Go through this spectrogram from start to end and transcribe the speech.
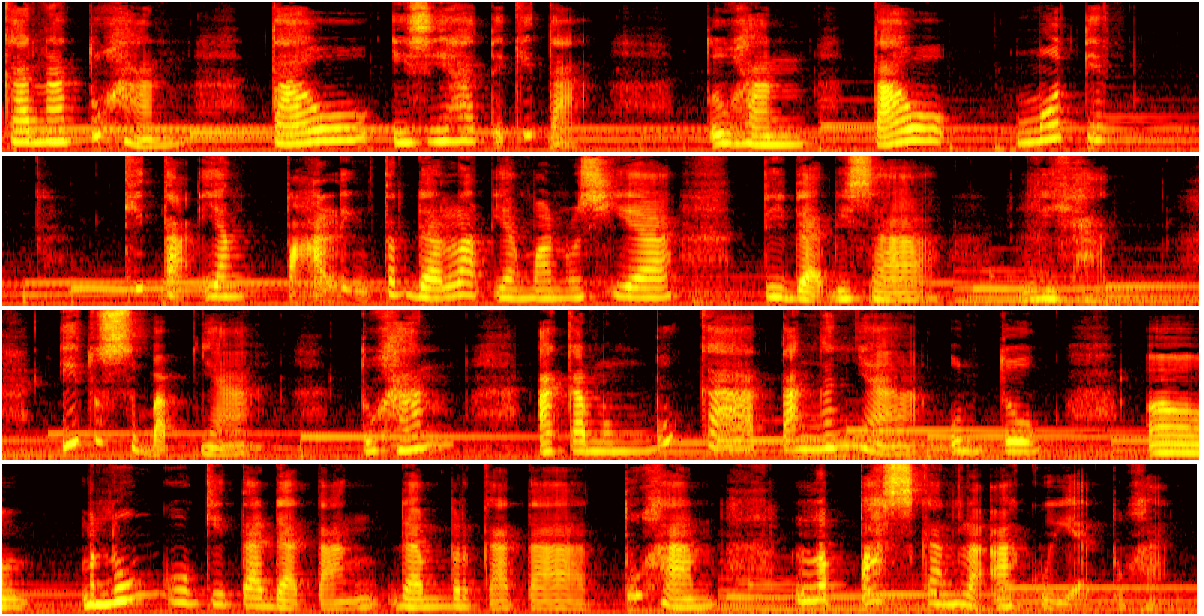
karena Tuhan tahu isi hati kita. Tuhan tahu motif kita yang paling terdalam yang manusia tidak bisa lihat. Itu sebabnya Tuhan akan membuka tangannya untuk uh, menunggu kita datang dan berkata, "Tuhan, lepaskanlah aku ya Tuhan."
